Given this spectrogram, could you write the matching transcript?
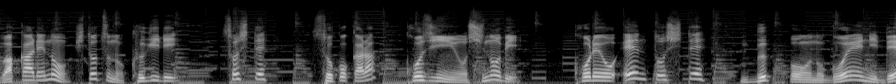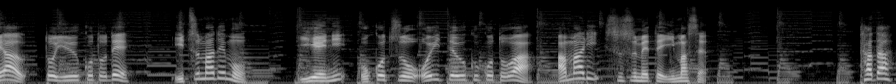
別れの一つの区切りそしてそこから個人を忍びこれを縁として仏法のご縁に出会うということでいつまでも家にお骨を置いておくことはあまり進めていません。ただ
